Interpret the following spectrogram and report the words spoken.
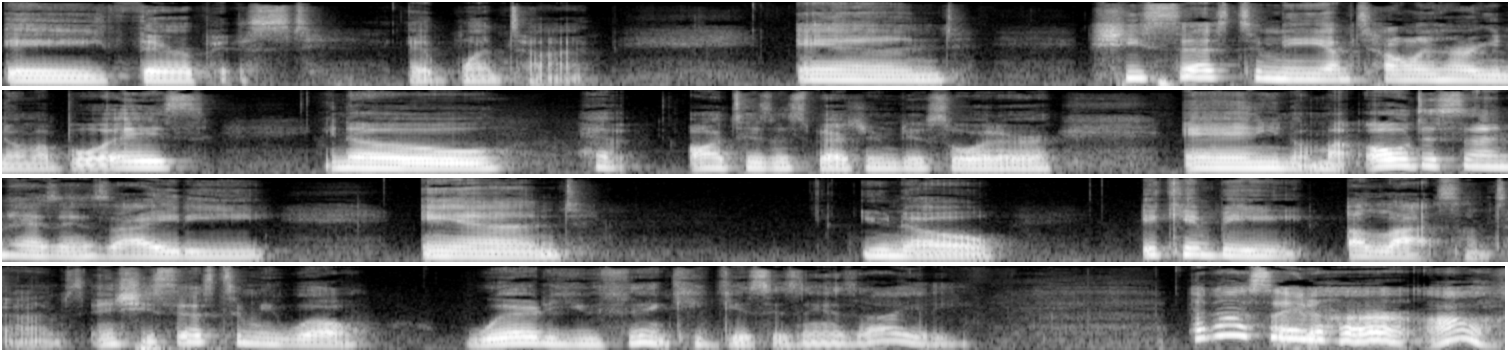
a therapist at one time, and she says to me, I'm telling her, you know, my boys, you know, have autism spectrum disorder, and, you know, my oldest son has anxiety, and, you know, it can be a lot sometimes. And she says to me, Well, where do you think he gets his anxiety? And I say to her, Oh,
